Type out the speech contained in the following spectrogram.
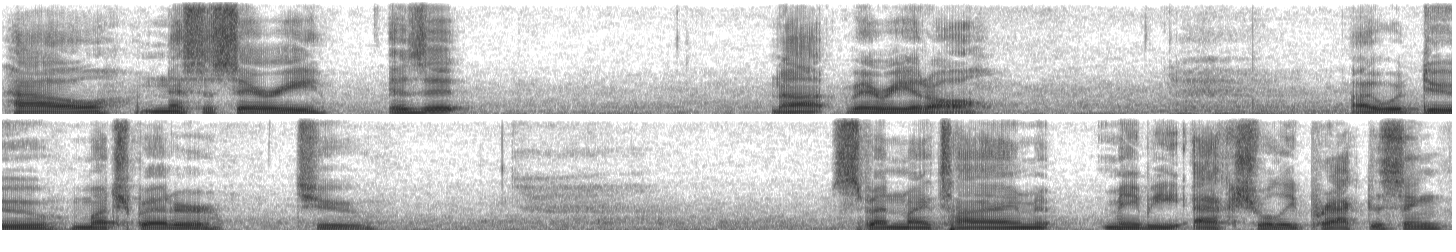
how necessary is it? Not very at all. I would do much better to spend my time maybe actually practicing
